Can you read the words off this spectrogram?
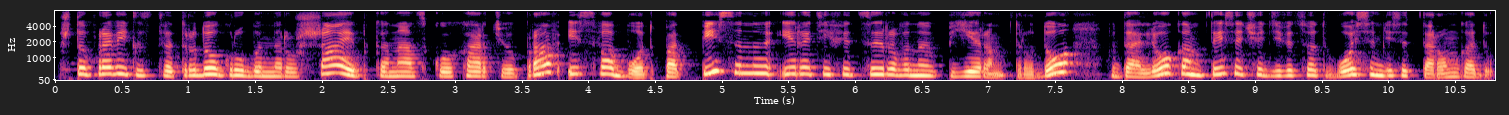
что правительство Трудо грубо нарушает канадскую хартию прав и свобод, подписанную и ратифицированную Пьером Трудо в далеком 1982 году.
